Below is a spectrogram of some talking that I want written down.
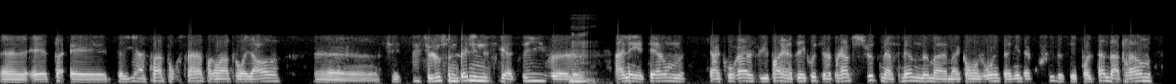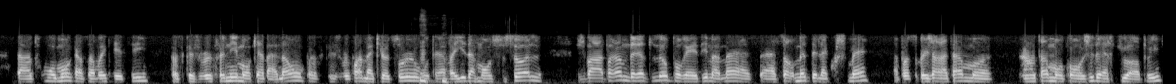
euh, est, est payée à 100% par l'employeur. Euh, c'est juste une belle initiative euh, mm. à l'interne qui encourage les pères à dire écoute, je prends tout de suite ma semaine, là, ma, ma conjointe vient d'accoucher, c'est pas le temps d'apprendre dans trois mois quand ça va être l'été, parce que je veux finir mon cabanon, parce que je veux faire ma clôture ou travailler dans mon sous-sol. Je vais apprendre d'être là pour aider maman à, se remettre de l'accouchement. Après ça, ben, j'entends mon, mon congé de RQAP.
